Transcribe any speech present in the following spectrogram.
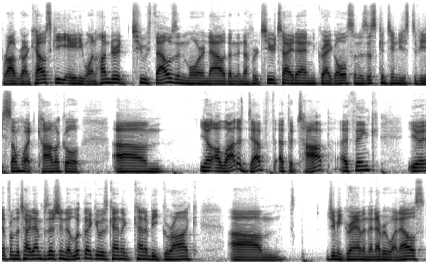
Rob Gronkowski, 8,100, 2,000 more now than the number two tight end, Greg Olsen, as this continues to be somewhat comical. Um, you know, a lot of depth at the top, I think, yeah, from the tight end position. It looked like it was kind of kind of be Gronk, um, Jimmy Graham, and then everyone else.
